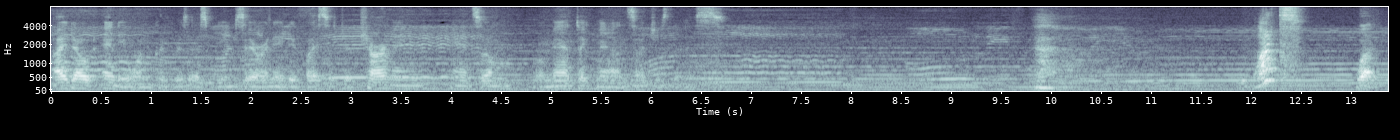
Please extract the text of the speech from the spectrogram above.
I doubt anyone serenaded by such a charming, handsome, romantic man such as this. What? What?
